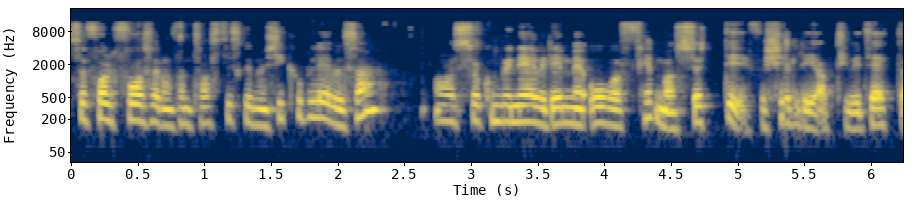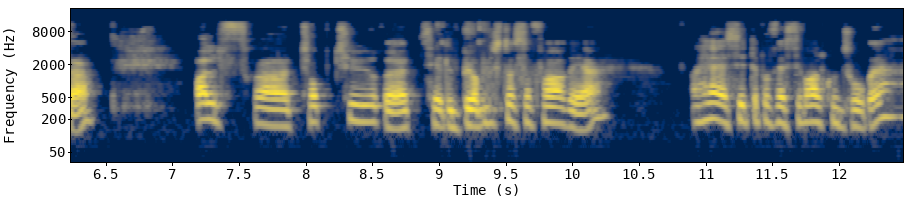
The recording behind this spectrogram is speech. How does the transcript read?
Så folk får seg noen fantastiske musikkopplevelser. Og så kombinerer vi det med over 75 forskjellige aktiviteter. Alt fra toppturer til blomstersafarier. Og her jeg sitter på festivalkontoret,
